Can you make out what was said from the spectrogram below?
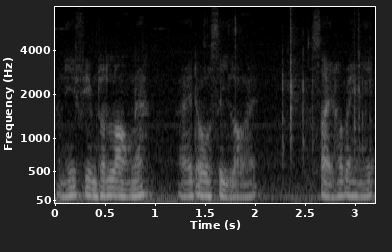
อันนี้ฟิล์มทดลองนะ ISO 400 ใส่เข้าไปอย่างนี้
